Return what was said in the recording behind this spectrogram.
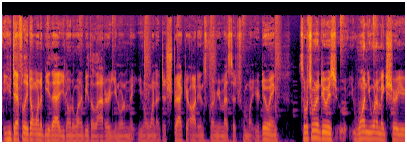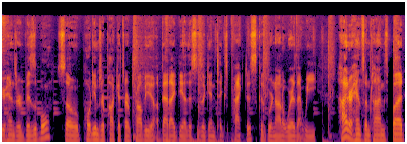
You definitely don't want to be that. You don't want to be the latter. You don't you don't want to distract your audience from your message from what you're doing. So what you want to do is one, you want to make sure your hands are visible. So podiums or pockets are probably a bad idea. This is again takes practice because we're not aware that we hide our hands sometimes. But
